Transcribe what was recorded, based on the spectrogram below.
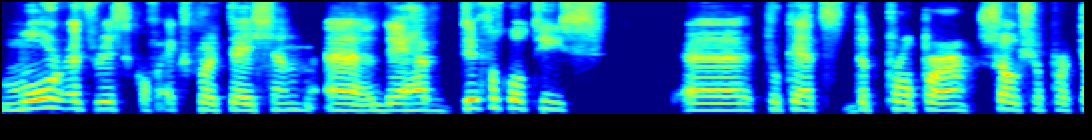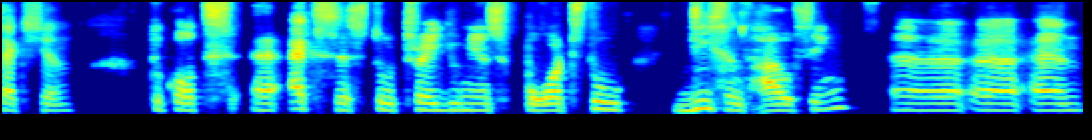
more at risk of exploitation. and they have difficulties uh, to get the proper social protection, to get uh, access to trade union support, to decent housing uh, uh, and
